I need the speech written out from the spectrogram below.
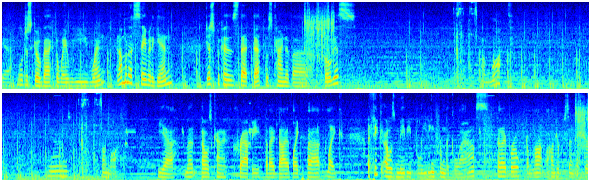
Yeah, we'll just go back the way we went. And I'm gonna save it again, just because that death was kind of, uh, bogus. Unlocked. And unlocked. Yeah, that, that was kind of crappy that I died like that. Like, I think I was maybe bleeding from the glass that I broke, but I'm not 100% sure.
